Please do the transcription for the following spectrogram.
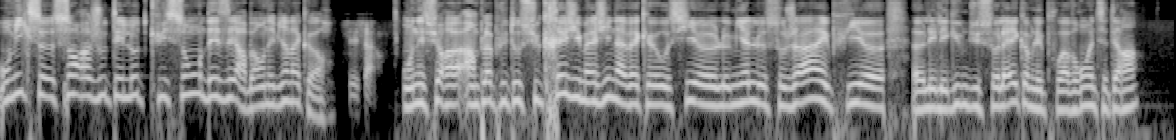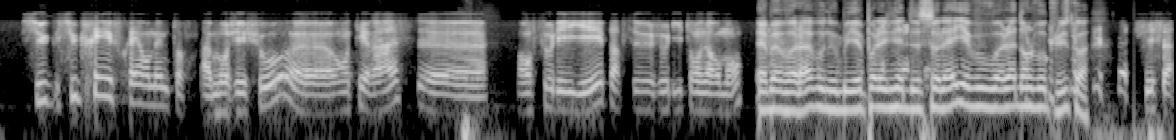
On mixe sans rajouter l'eau de cuisson des herbes, on est bien d'accord C'est ça. On est sur un plat plutôt sucré, j'imagine, avec euh, aussi euh, le miel, le soja et puis euh, les légumes du soleil comme les poivrons, etc. sucré et frais en même temps. À manger chaud, en terrasse, ensoleillé par ce joli temps normand. Et eh ben voilà, vous n'oubliez pas les lunettes de soleil et vous voilà dans le Vaucluse, quoi. C'est ça.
